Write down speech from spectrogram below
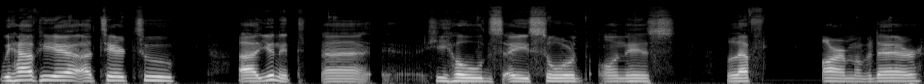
we have here a tier two uh, unit. Uh, he holds a sword on his left arm over there,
